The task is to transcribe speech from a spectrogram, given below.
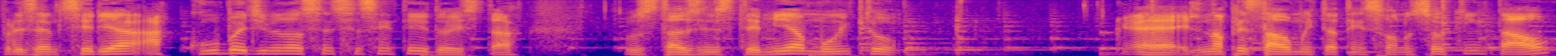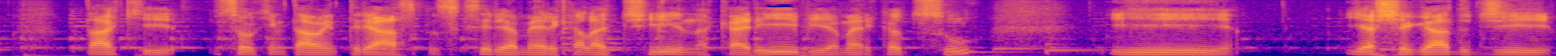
por exemplo, seria a Cuba de 1962, tá? Os Estados Unidos temia muito, é, ele não prestava muita atenção no seu quintal, tá? Que o seu quintal entre aspas, que seria América Latina, Caribe América do Sul, e, e a chegada de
